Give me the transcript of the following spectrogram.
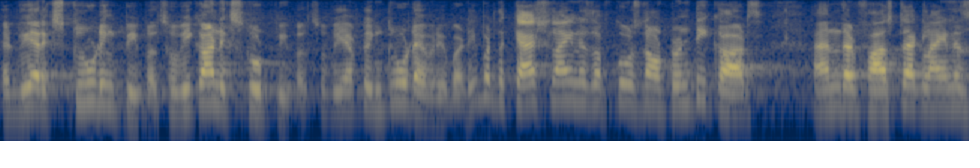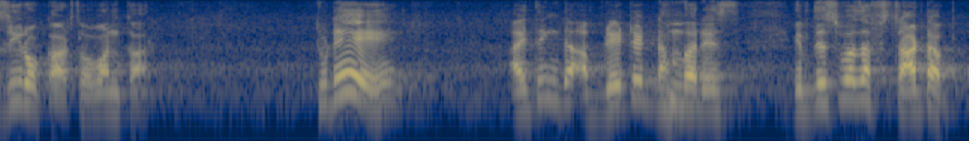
that we are excluding people. So we can't exclude people. So we have to include everybody. But the cash line is, of course, now 20 cars, and the FASTag line is zero cars, or one car. Today, I think the updated number is, if this was a startup,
